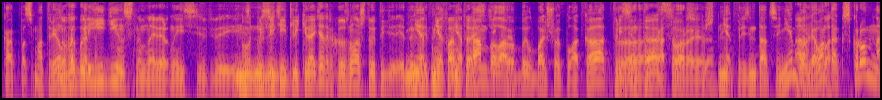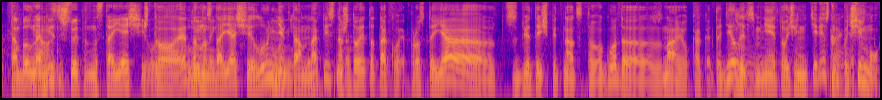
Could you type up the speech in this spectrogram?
как посмотрел. Но вы как были это- единственным, наверное, из, из Ну, ну, посетителей кинотеатра, кто узнал, что это, это, Нет, это не нет, нет, фантастика. там была, был большой плакат, э, Презентация который... да. Нет, презентации не А, было, он плак- так скромно... Там было написано, что это настоящий. что вот это лунный- настоящий лунник, лунник, там да. написано, Да. что это такое. Просто я с 2015 года знаю, как это делается, Мгм. мне это очень интересно. Конечно. Почему?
